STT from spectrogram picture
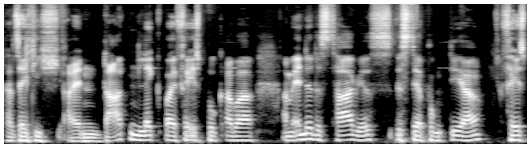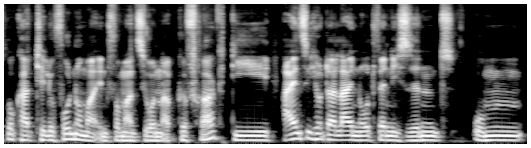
tatsächlich einen Datenleck bei Facebook? Aber am Ende des Tages ist der Punkt der, Facebook hat Telefonnummerinformationen abgefragt, die einzig und allein notwendig sind, um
